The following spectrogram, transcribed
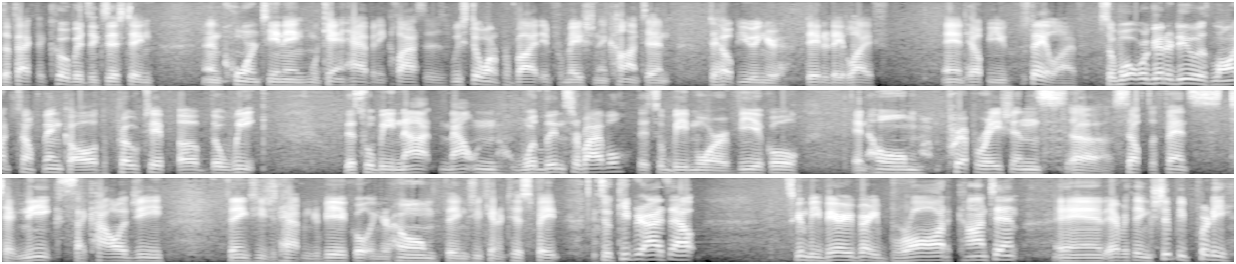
the fact that COVID's existing and quarantining, we can't have any classes, we still want to provide information and content to help you in your day-to-day -day life and help you stay alive. So what we're going to do is launch something called the Pro Tip of the Week. This will be not mountain woodland survival. This will be more vehicle and home preparations, uh, self-defense techniques, psychology, things you should have in your vehicle, in your home, things you can anticipate. So keep your eyes out. It's gonna be very, very broad content and everything should be pretty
